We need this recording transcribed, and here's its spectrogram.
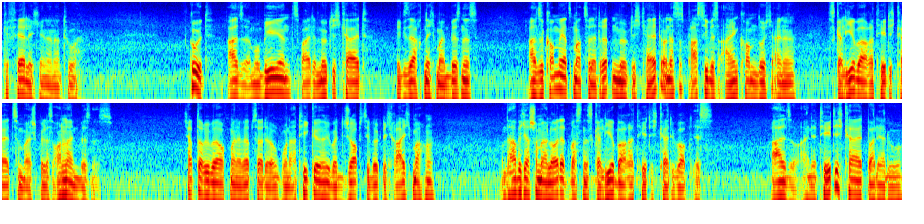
gefährlich in der Natur. Gut, also Immobilien, zweite Möglichkeit. Wie gesagt, nicht mein Business. Also kommen wir jetzt mal zu der dritten Möglichkeit und das ist passives Einkommen durch eine skalierbare Tätigkeit, zum Beispiel das Online-Business. Ich habe darüber auf meiner Webseite irgendwo einen Artikel über die Jobs, die wirklich reich machen. Und da habe ich ja schon mal erläutert, was eine skalierbare Tätigkeit überhaupt ist. Also eine Tätigkeit, bei der du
